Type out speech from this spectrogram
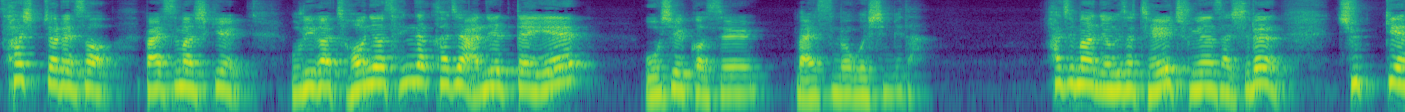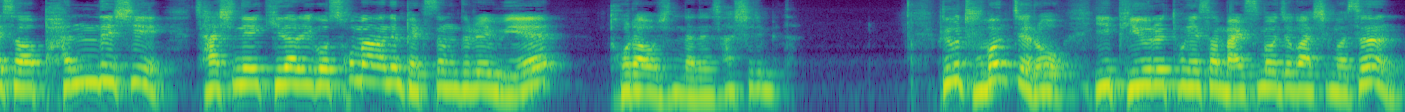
40절에서 말씀하시길 우리가 전혀 생각하지 않을 때에 오실 것을 말씀하고 계십니다. 하지만 여기서 제일 중요한 사실은 주께서 반드시 자신을 기다리고 소망하는 백성들을 위해 돌아오신다는 사실입니다. 그리고 두 번째로 이 비유를 통해서 말씀하자고 하신 것은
